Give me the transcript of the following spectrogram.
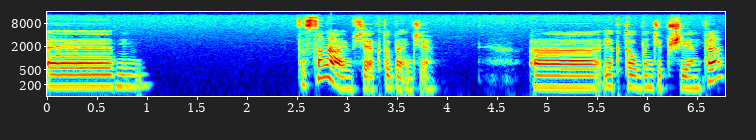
e, Zastanawiam się, jak to będzie. E, jak to będzie przyjęte.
